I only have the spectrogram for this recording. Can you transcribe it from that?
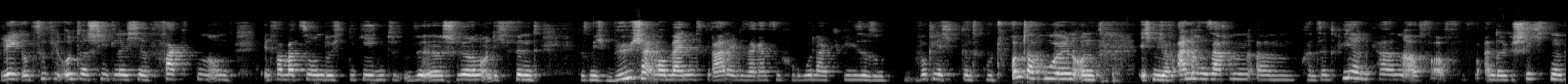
regt und zu viel unterschiedliche Fakten und Informationen durch die Gegend äh, schwirren. Und ich finde, dass mich Bücher im Moment, gerade in dieser ganzen Corona-Krise, so wirklich ganz gut runterholen und ich mich auf andere Sachen ähm, konzentrieren kann, auf, auf andere Geschichten.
